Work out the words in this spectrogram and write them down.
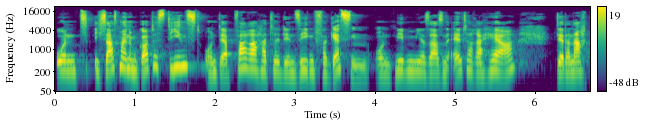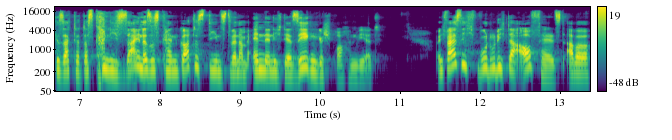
Und ich saß mal in einem Gottesdienst und der Pfarrer hatte den Segen vergessen. Und neben mir saß ein älterer Herr, der danach gesagt hat, das kann nicht sein, das ist kein Gottesdienst, wenn am Ende nicht der Segen gesprochen wird. Und ich weiß nicht, wo du dich da aufhältst, aber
